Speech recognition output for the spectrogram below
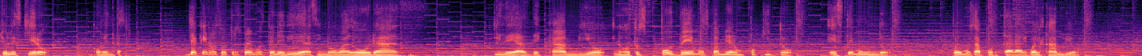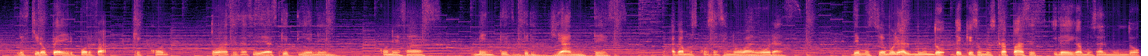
yo les quiero comentar, ya que nosotros podemos tener ideas innovadoras, ideas de cambio, nosotros podemos cambiar un poquito este mundo, podemos aportar algo al cambio, les quiero pedir, porfa, que con todas esas ideas que tienen, con esas mentes brillantes, hagamos cosas innovadoras. Demostrémosle al mundo de que somos capaces y le digamos al mundo,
